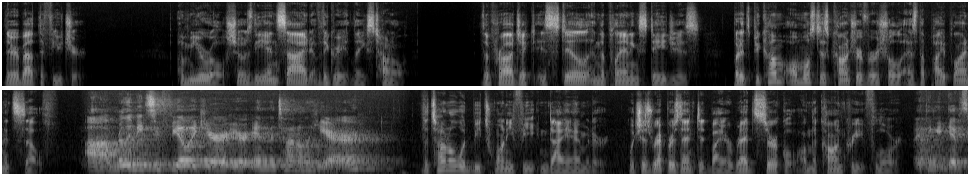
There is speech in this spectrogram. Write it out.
they're about the future. A mural shows the inside of the Great Lakes Tunnel. The project is still in the planning stages, but it's become almost as controversial as the pipeline itself. Um, really makes you feel like you're, you're in the tunnel here. The tunnel would be 20 feet in diameter, which is represented by a red circle on the concrete floor. I think it gives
